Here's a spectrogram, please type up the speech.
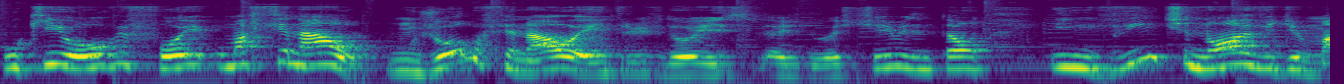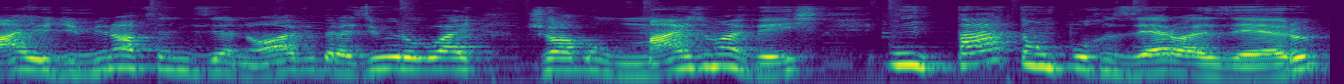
o que houve foi uma final, um jogo final entre os dois, as duas times. Então, em 29 de maio de 1919, Brasil e Uruguai jogam mais uma vez, empatam por 0 a 0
